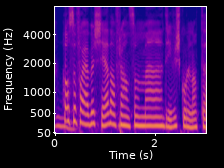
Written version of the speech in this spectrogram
Mm. Og så får jeg beskjed da fra han som eh, driver skolen at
